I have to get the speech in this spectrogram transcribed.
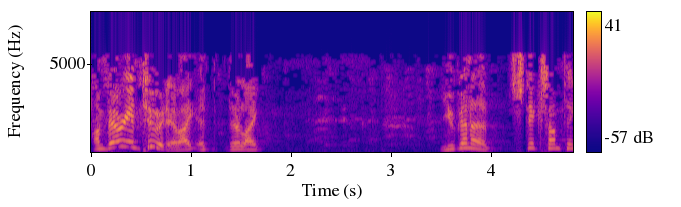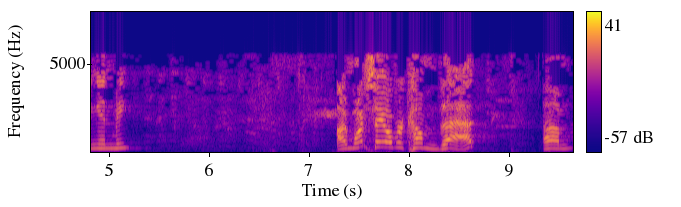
I'm very intuitive. I, they're like, you gonna stick something in me? And once they overcome that, um,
